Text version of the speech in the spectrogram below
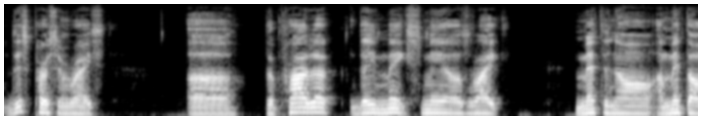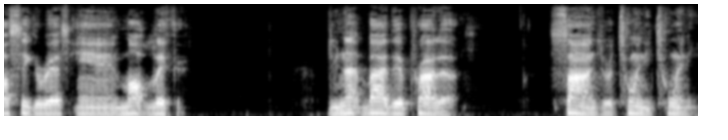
this person writes, uh, the product they make smells like methanol, a menthol cigarettes, and malt liquor. Do not buy their product. Sandra 2020.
